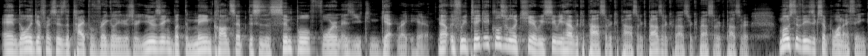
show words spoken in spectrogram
And the only difference is the type of regulators they're using, but the main concept, this is a simple form as you can get right here. Now, if we take a closer look here, we see we have a capacitor, capacitor, capacitor, capacitor, capacitor, capacitor. Most of these, except one, I think,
